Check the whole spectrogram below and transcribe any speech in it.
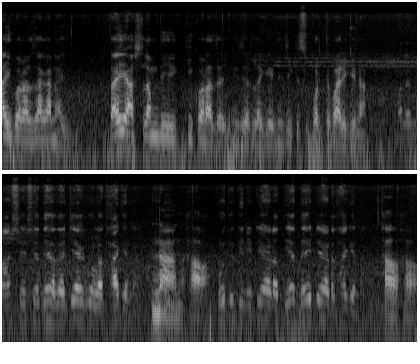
আয় করার জায়গা নাই। তাই আসলাম দেখি কি করা যায় নিজের লাগে নিজে কিছু করতে পারি কিনা। মানে মাস শেষে দেখা যায় টিয়াগুলো থাকে না। না না হ্যাঁ প্রতিদিন টিয়াটা দিয়ে দেয় টিয়াটা থাকে না। হ্যাঁ হ্যাঁ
